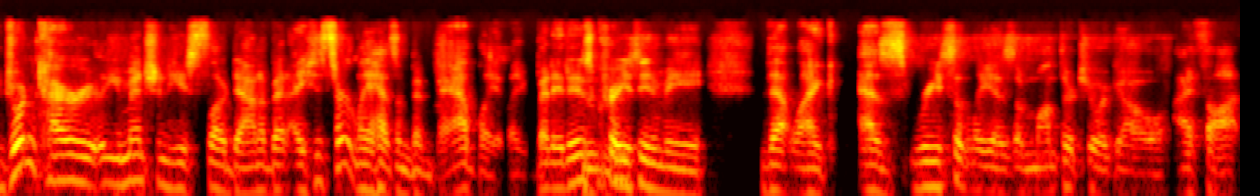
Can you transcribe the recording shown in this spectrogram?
Jordan Kyrou, you mentioned he's slowed down a bit. He certainly hasn't been bad lately, but it is mm-hmm. crazy to me that, like, as recently as a month or two ago, I thought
